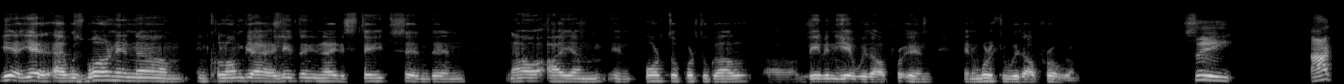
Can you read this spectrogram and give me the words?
Yeah, yeah. I was born in um, in Colombia. I lived in the United States, and then now I am in Porto, Portugal, uh, living here with our and, and working with our program. See, I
